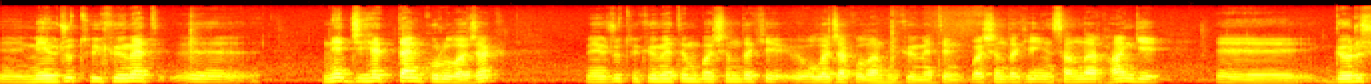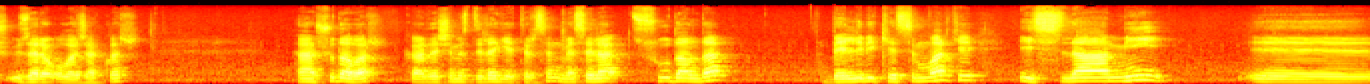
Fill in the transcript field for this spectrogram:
E, mevcut hükümet e, ne cihetten kurulacak, mevcut hükümetin başındaki olacak olan hükümetin başındaki insanlar hangi e, görüş üzere olacaklar? Ha şu da var, kardeşimiz dile getirsin. Mesela Sudan'da belli bir kesim var ki İslami e,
